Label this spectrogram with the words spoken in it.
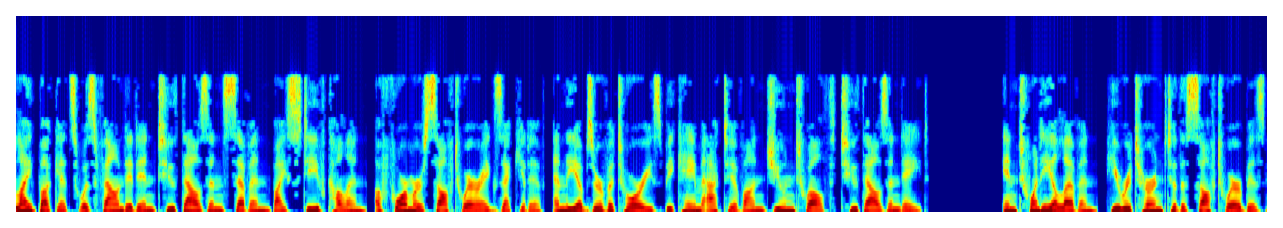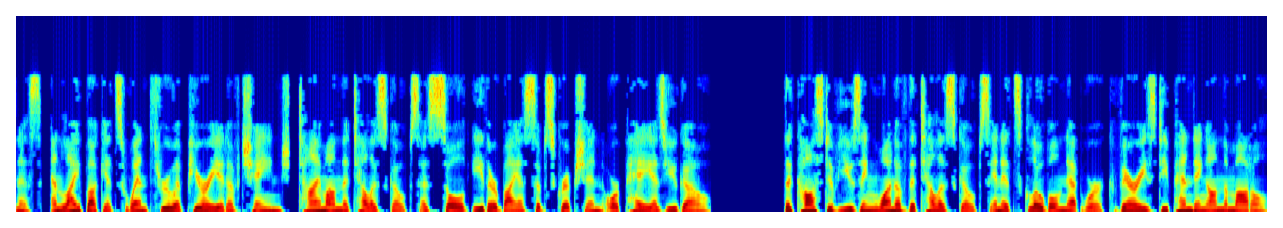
Lightbuckets was founded in 2007 by Steve Cullen, a former software executive, and the observatories became active on June 12, 2008. In 2011, he returned to the software business, and Lightbuckets went through a period of change. Time on the telescopes is sold either by a subscription or pay as you go. The cost of using one of the telescopes in its global network varies depending on the model.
